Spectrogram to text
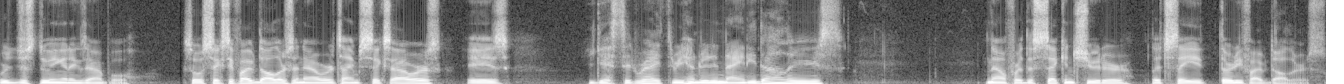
We're just doing an example. So $65 an hour times 6 hours is you guessed it right, $390. Now for the second shooter, let's say $35.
